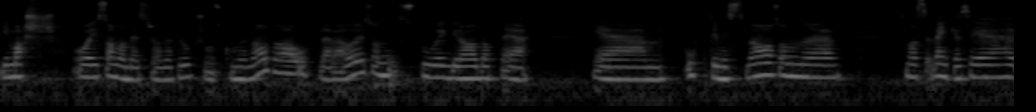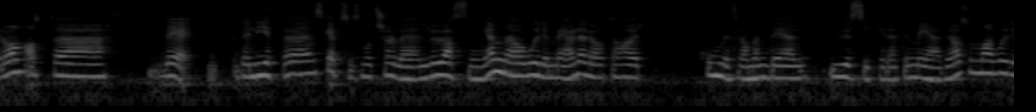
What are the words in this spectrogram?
i, mars. Og i Samarbeidsrådet for opsjonskommuner så opplever jeg jo i sånn stor grad at det er, er optimisme og sånn, eh, som Wenche sier her òg, at det, det, er lite skepsis mot selve løsningen. Det har vært mer der at det har kommet fram en del usikkerhet i media som har vært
